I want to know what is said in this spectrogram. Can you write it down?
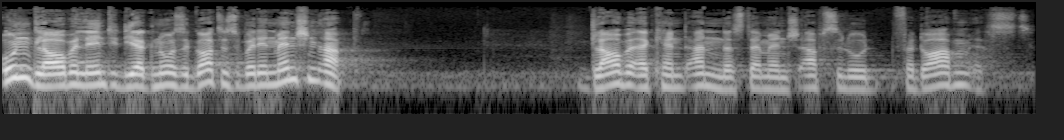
Unglaube lehnt die Diagnose Gottes über den Menschen ab. Glaube erkennt an, dass der Mensch absolut verdorben ist.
